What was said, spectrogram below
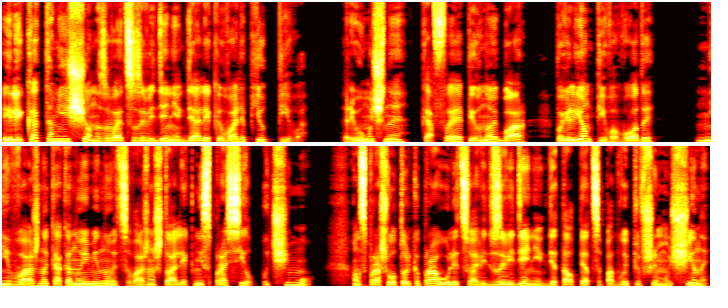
Или как там еще называется заведение, где Олег и Валя пьют пиво? Рюмочное, кафе, пивной бар павильон пива-воды. Неважно, как оно именуется, важно, что Олег не спросил, почему. Он спрашивал только про улицу, а ведь в заведении, где толпятся подвыпившие мужчины,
